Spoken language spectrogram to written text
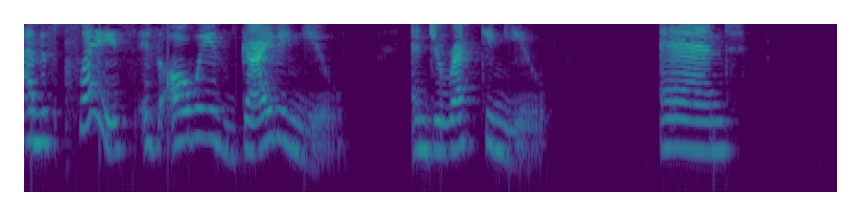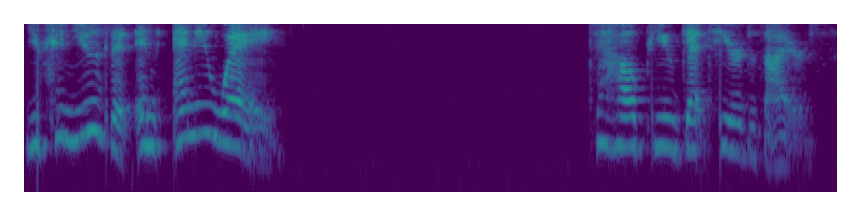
And this place is always guiding you and directing you. And you can use it in any way to help you get to your desires.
